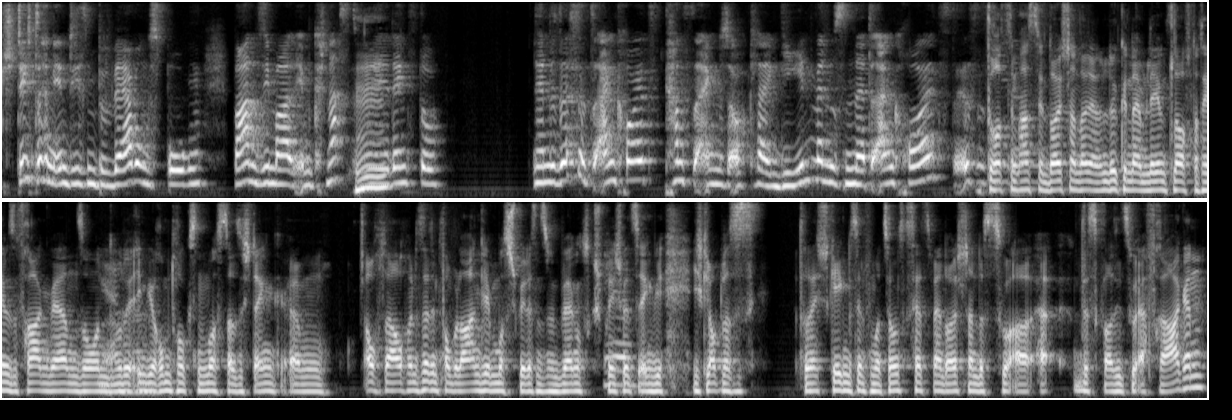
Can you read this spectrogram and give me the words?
steht dann in diesem Bewerbungsbogen, waren sie mal im Knast. Und Mhm. ihr denkst so, wenn du das jetzt ankreuzt, kannst du eigentlich auch gleich gehen. Wenn du es nicht ankreuzt, ist es. Trotzdem hast du in Deutschland dann eine Lücke in deinem Lebenslauf, nachdem sie fragen werden, so, und Ja. wo du irgendwie rumdrucksen musst. Also ich denke, ähm, auch da, auch wenn du es nicht im Formular angeben musst, spätestens im Bewerbungsgespräch Ja. wird es irgendwie, ich glaube, das ist tatsächlich gegen das Informationsgesetz wäre in Deutschland, das zu, äh, das quasi zu erfragen.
